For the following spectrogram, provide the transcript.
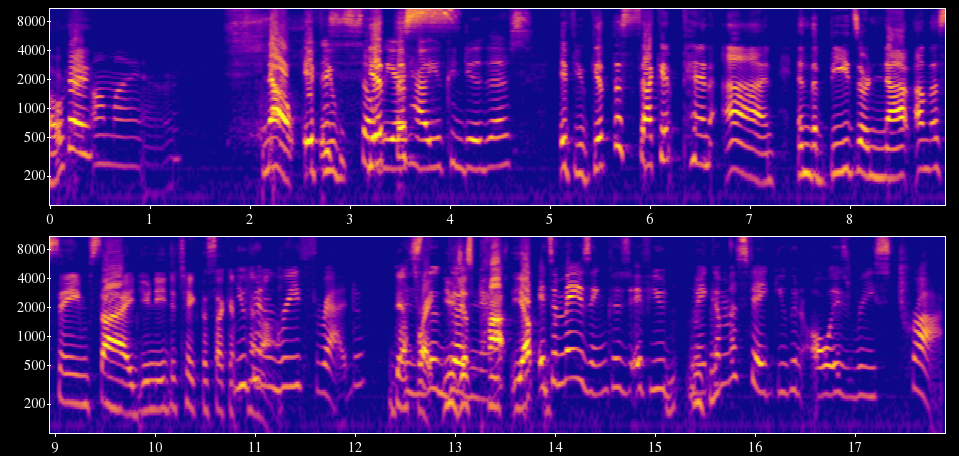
Okay. on my own. Now, if This you is so get weird how you can do this. if you get the second pin on and the beads are not on the same side, you need to take the second You pin can off. rethread. That's right. You just news. pop- yep. It's amazing because if you mm-hmm. make a mistake, you can always retry.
